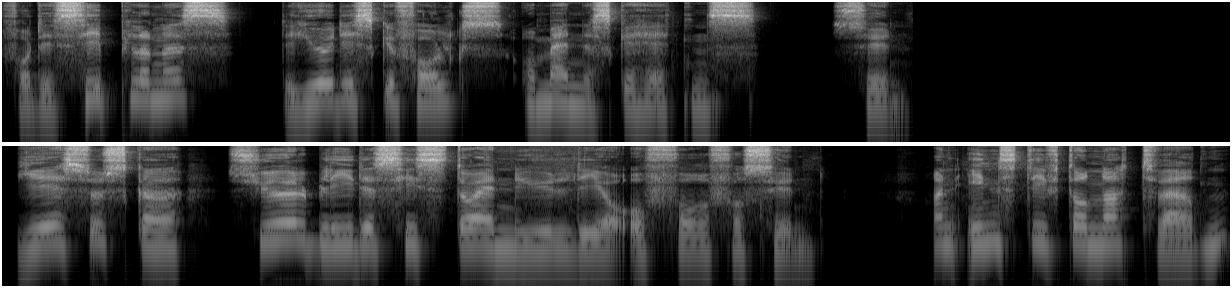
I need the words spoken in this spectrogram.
for disiplenes, det jødiske folks og menneskehetens synd. Jesus skal sjøl bli det siste og endegyldige offeret for synd. Han innstifter nattverden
